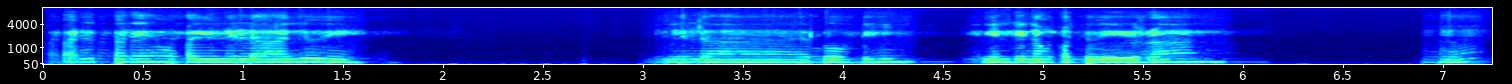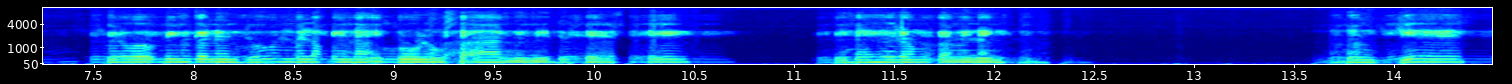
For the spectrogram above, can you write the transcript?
Pare-pareho kayo nila ano eh. Nila Robin. Hindi ng katwiran. Ha? Si Robin ganun doon. Malaki na itulong sa amin ni Duterte. Pinahiram kami ng ng jet.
